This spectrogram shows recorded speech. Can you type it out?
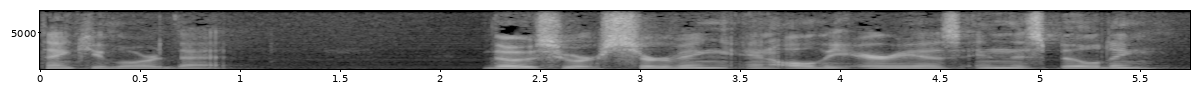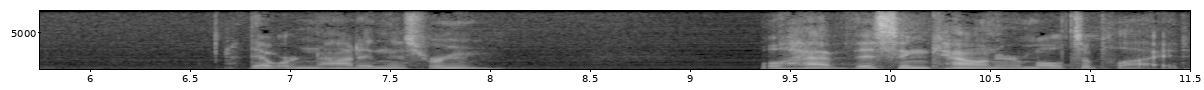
Thank you, Lord, that those who are serving in all the areas in this building that were not in this room will have this encounter multiplied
